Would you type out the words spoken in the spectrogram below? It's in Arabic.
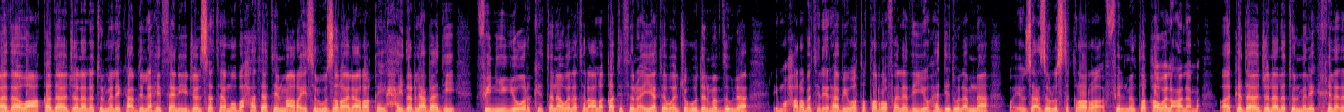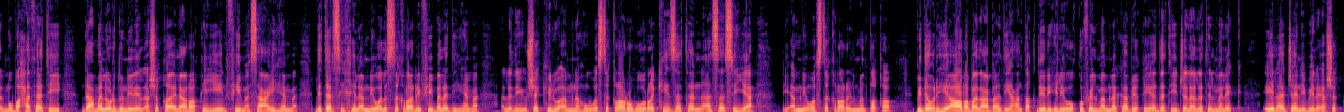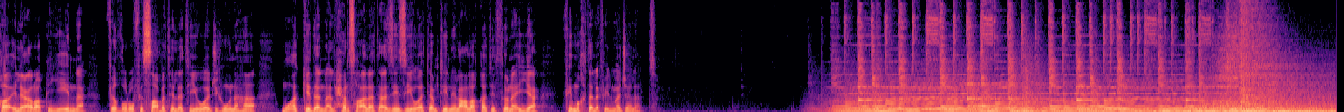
هذا وعقد جلالة الملك عبد الله الثاني جلسة مباحثات مع رئيس الوزراء العراقي حيدر العبادي في نيويورك تناولت العلاقات الثنائية والجهود المبذولة لمحاربة الإرهاب والتطرف الذي يهدد الأمن ويزعزع الاستقرار في المنطقة والعالم. وأكد جلالة الملك خلال المباحثات دعم الأردن للأشقاء العراقيين في مساعيهم لترسيخ الأمن والاستقرار في بلدهم الذي يشكل أمنه واستقراره ركيزة أساسية لأمن واستقرار المنطقة. بدوره أعرب العبادي عن تقديره لوقوف المملكة بقيادة جلالة الملك إلى جانب الأشقاء العراقيين في الظروف الصعبة التي يواجهونها مؤكدا الحرص على تعزيز وتمتين العلاقات الثنائية في مختلف المجالات.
